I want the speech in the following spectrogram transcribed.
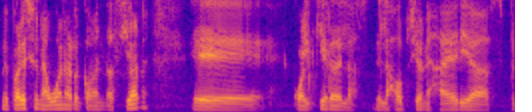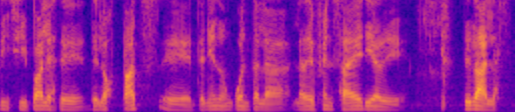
Me parece una buena recomendación. Cualquiera de las, de las opciones aéreas principales de, los Pats, teniendo en cuenta la, defensa aérea de, Dallas.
